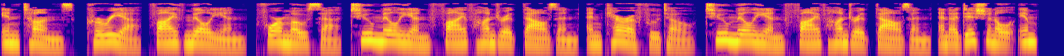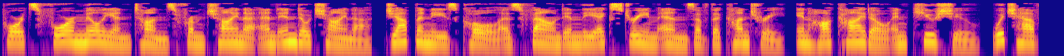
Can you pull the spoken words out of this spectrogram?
in tons, Korea 5 million, Formosa 2,500,000 and Karafuto 2,500,000 and additional imports 4 million tons from China China and Indochina. Japanese coal is found in the extreme ends of the country, in Hokkaido and Kyushu, which have,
